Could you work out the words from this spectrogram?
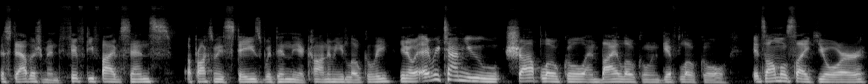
establishment, 55 cents approximately stays within the economy locally. You know, every time you shop local and buy local and gift local, it's almost like you're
